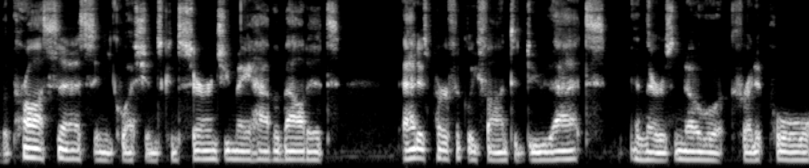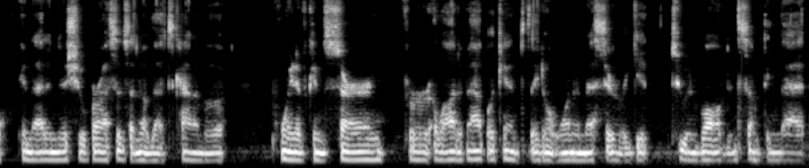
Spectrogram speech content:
the process, any questions, concerns you may have about it, that is perfectly fine to do that. And there's no credit pull in that initial process. I know that's kind of a point of concern for a lot of applicants. They don't want to necessarily get too involved in something that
